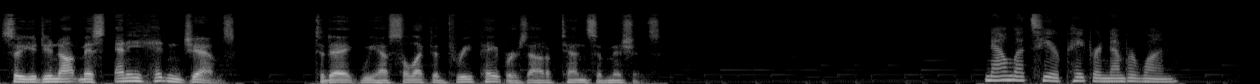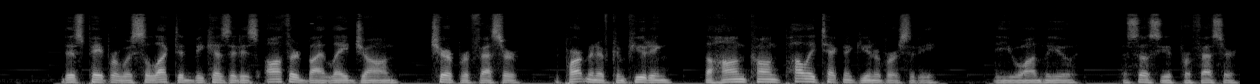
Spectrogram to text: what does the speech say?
so you do not miss any hidden gems. Today, we have selected three papers out of 10 submissions. Now let's hear paper number one. This paper was selected because it is authored by Lei Zhang, Chair Professor, Department of Computing, the Hong Kong Polytechnic University, Zhiyuan Liu, Associate Professor,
